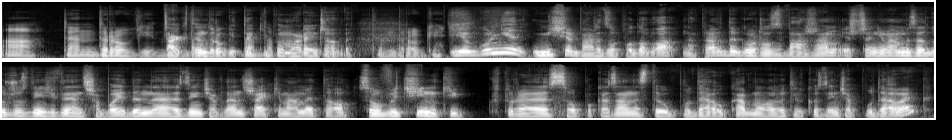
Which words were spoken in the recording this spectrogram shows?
A, ten drugi. Tak, dobra. ten drugi, taki Dobra, pomarańczowy. Ten drugi. I ogólnie mi się bardzo podoba, naprawdę go rozważam. Jeszcze nie mamy za dużo zdjęć wnętrza, bo jedyne zdjęcia wnętrza, jakie mamy, to są wycinki, które są pokazane z tyłu pudełka, bo mamy tylko zdjęcia pudełek,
